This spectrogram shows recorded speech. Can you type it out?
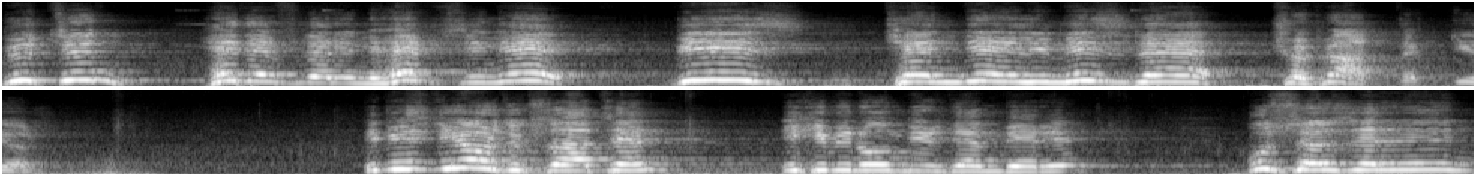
bütün hedeflerin hepsini biz kendi elimizle çöpe attık diyor. E biz diyorduk zaten 2011'den beri bu sözlerin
